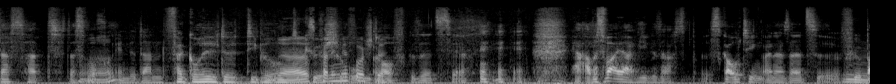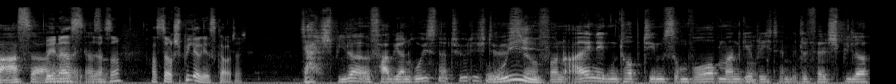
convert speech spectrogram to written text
Das hat das Wochenende dann vergoldet, die berühmte Ja, das kann ich mir oben vorstellen. drauf gesetzt. Ja. ja, aber es war ja, wie gesagt, Scouting einerseits äh, für Barca. Mhm. Wen ja, hast, also- also, hast du auch Spieler gescoutet? Ja, Spieler, Fabian Ruiz natürlich, der Ui. ist ja von einigen Top-Teams umworben, angeblich der Mittelfeldspieler.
